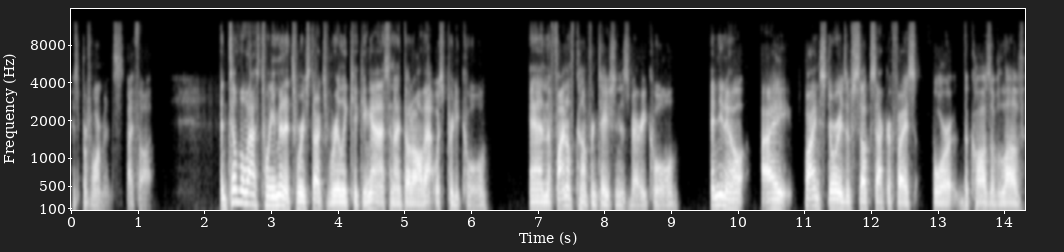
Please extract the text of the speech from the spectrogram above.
his performance, I thought. Until the last 20 minutes where he starts really kicking ass, and I thought, oh, that was pretty cool. And the final confrontation is very cool. And, you know, I find stories of self sacrifice for the cause of love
